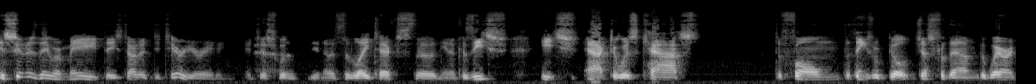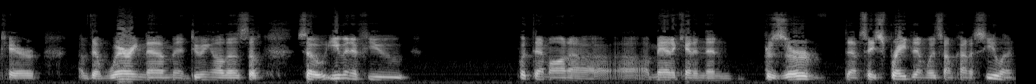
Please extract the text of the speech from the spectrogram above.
as soon as they were made, they started deteriorating. It just was, you know, it's the latex, the you know, because each each actor was cast, the foam, the things were built just for them, the wear and tear of them wearing them and doing all that stuff. So even if you put them on a, a mannequin and then preserved them, say sprayed them with some kind of sealant,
